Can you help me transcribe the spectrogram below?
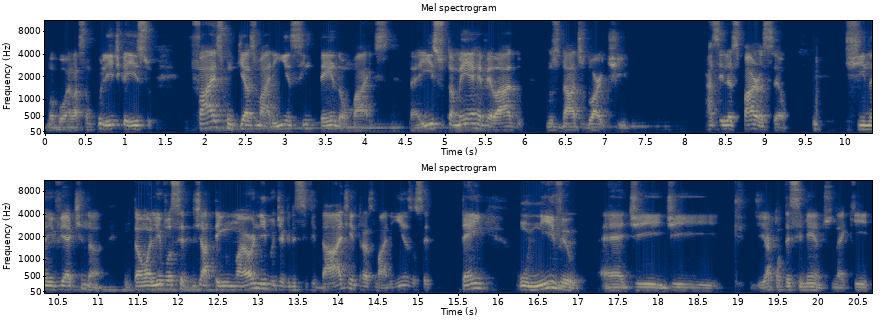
uma boa relação política, e isso faz com que as marinhas se entendam mais. Né? Isso também é revelado nos dados do artigo. As ilhas Paracel, China e Vietnã. Então, ali você já tem um maior nível de agressividade entre as marinhas, você tem um nível é, de, de, de, acontecimentos né, que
